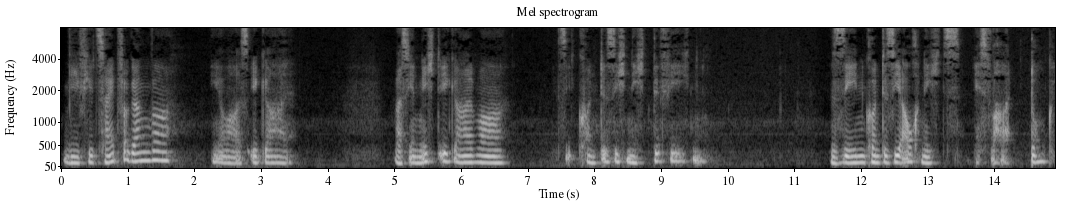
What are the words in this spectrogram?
Wie viel Zeit vergangen war, ihr war es egal. Was ihr nicht egal war, sie konnte sich nicht bewegen. Sehen konnte sie auch nichts, es war dunkel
